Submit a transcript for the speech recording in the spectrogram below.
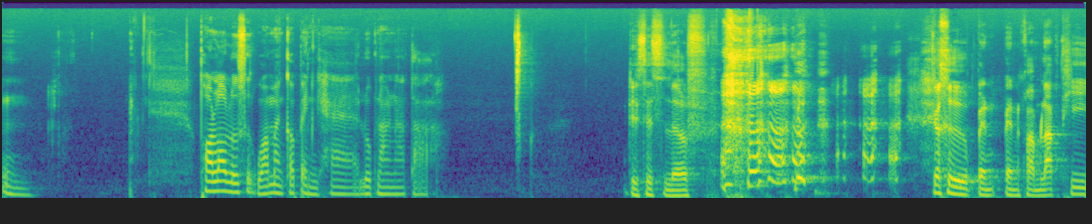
อืมเพราะเรารู้สึกว่ามันก็เป็นแค่รูปร่างหน้าตา this is love ก็คือเป็นเป็นความรักที่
